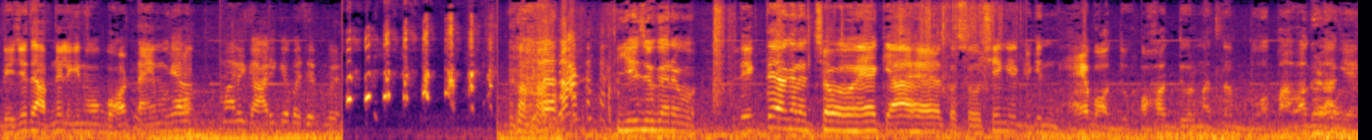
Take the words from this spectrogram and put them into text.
भेजे थे आपने लेकिन वो बहुत टाइम हो गया ना। हमारी गाड़ी के बजट में। ये जो करे वो। देखते हैं अगर अच्छा है क्या है तो सोचेंगे लेकिन है बहुत दूर। बहुत दूर मतलब बहुत पावागढ़ आ गया है।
